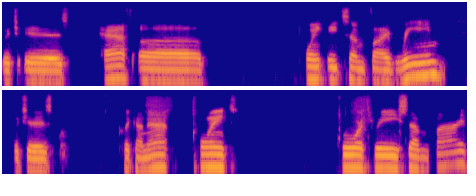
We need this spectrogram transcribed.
which is half of 0.875 ream, which is click on that, point four, three, seven, five,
